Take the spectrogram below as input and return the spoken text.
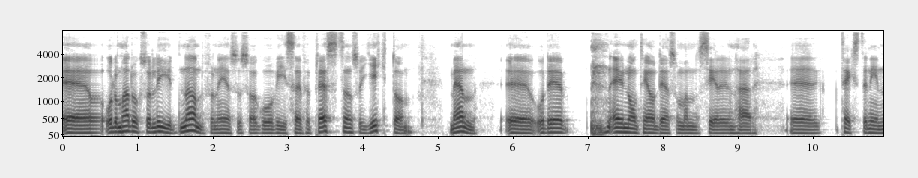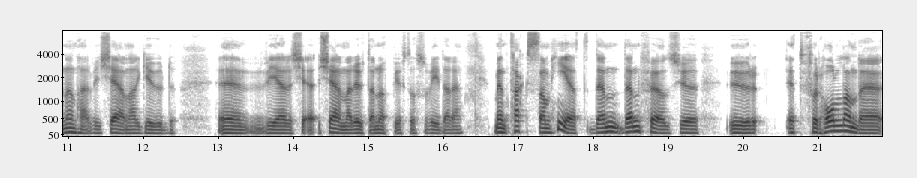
Eh, och de hade också lydnad, för när Jesus sa gå och visa er för prästen så gick de. Men, eh, och det är ju någonting av det som man ser i den här eh, texten innan här, vi tjänar Gud, eh, vi är tjänare utan uppgift och så vidare. Men tacksamhet, den, den föds ju ur ett förhållande,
